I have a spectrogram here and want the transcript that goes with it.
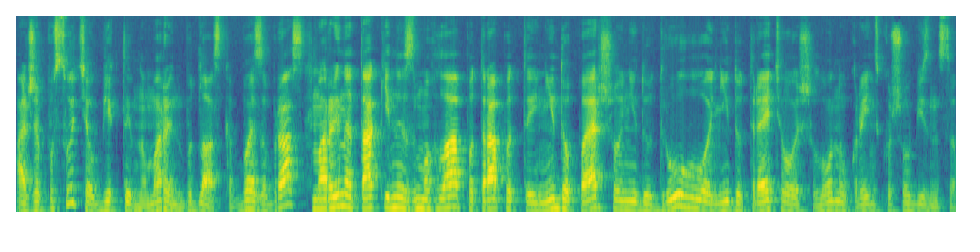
Адже по суті, об'єктивно, Марин, будь ласка, без образ, Марина так і не змогла потрапити ні до першого, ні до другого, ні до третього ешелону українського шоу-бізнесу.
